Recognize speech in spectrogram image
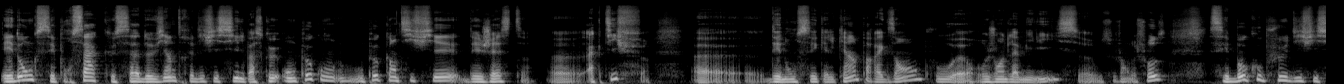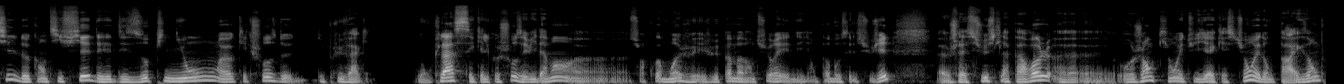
Et donc c'est pour ça que ça devient très difficile, parce qu'on peut, on peut quantifier des gestes euh, actifs, euh, dénoncer quelqu'un par exemple, ou euh, rejoindre la milice, ou ce genre de choses, c'est beaucoup plus difficile de quantifier des, opinions, quelque chose de plus vague. Donc là, c'est quelque chose évidemment euh, sur quoi moi je vais, vais pas m'aventurer, n'ayant pas bossé le sujet. Euh, je laisse juste la parole euh, aux gens qui ont étudié la question. Et donc par exemple,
